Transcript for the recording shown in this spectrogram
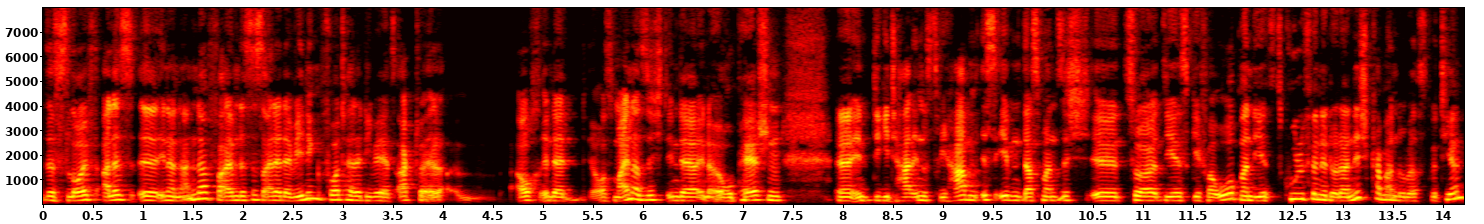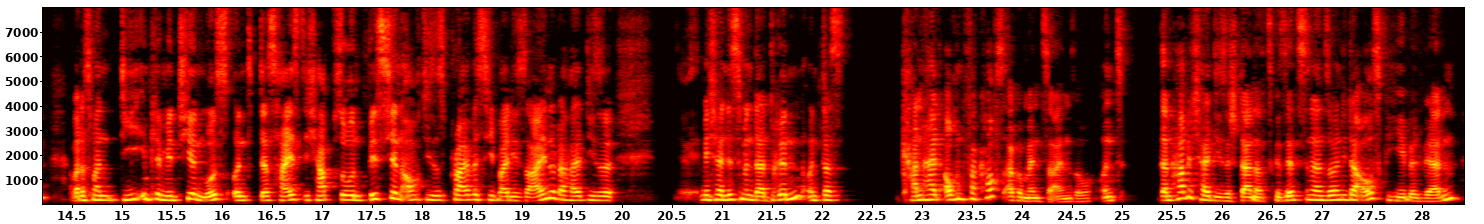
das läuft alles äh, ineinander. Vor allem, das ist einer der wenigen Vorteile, die wir jetzt aktuell äh, auch in der, aus meiner Sicht in der, in der europäischen äh, in Digitalindustrie haben, ist eben, dass man sich äh, zur DSGVO, ob man die jetzt cool findet oder nicht, kann man darüber diskutieren, aber dass man die implementieren muss. Und das heißt, ich habe so ein bisschen auch dieses Privacy by Design oder halt diese Mechanismen da drin und das kann halt auch ein Verkaufsargument sein so. Und dann habe ich halt diese Standards gesetzt und dann sollen die da ausgehebelt werden.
